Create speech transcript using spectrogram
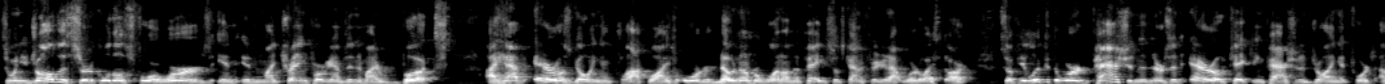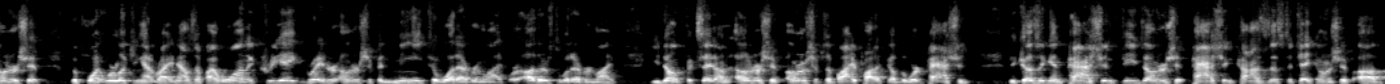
So when you draw the circle, those four words in, in my training programs and in my books, I have arrows going in clockwise order, no number one on the page. So it's kind of figured out where do I start. So if you look at the word passion, then there's an arrow taking passion and drawing it towards ownership. The point we're looking at right now is if I want to create greater ownership in me to whatever in life or others to whatever in life, you don't fixate on ownership. Ownership is a byproduct of the word passion because again, passion feeds ownership. Passion causes us to take ownership of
